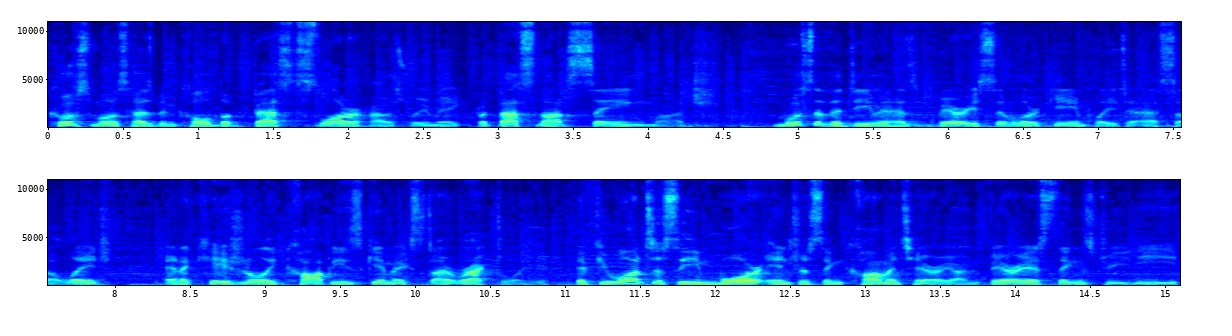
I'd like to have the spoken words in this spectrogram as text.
Cosmos has been called the best Slaughterhouse remake, but that's not saying much. Most of the Demon has very similar gameplay to SLH, and occasionally copies gimmicks directly. If you want to see more interesting commentary on various things GD,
